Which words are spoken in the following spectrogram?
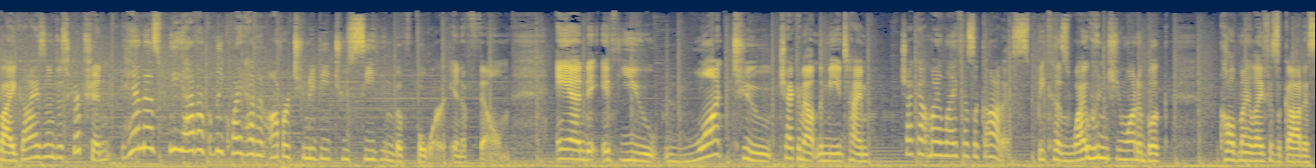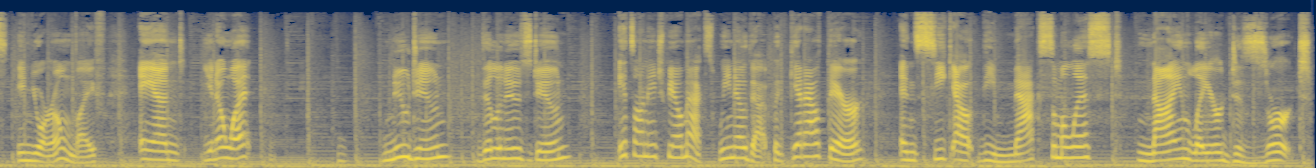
by Guy's own description, him as we haven't really quite had an opportunity to see him before in a film. And if you want to check him out in the meantime, check out My Life as a Goddess, because why wouldn't you want a book called My Life as a Goddess in your own life? And you know what? New Dune, Villeneuve's Dune, it's on HBO Max. We know that. But get out there and seek out the maximalist nine layer dessert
